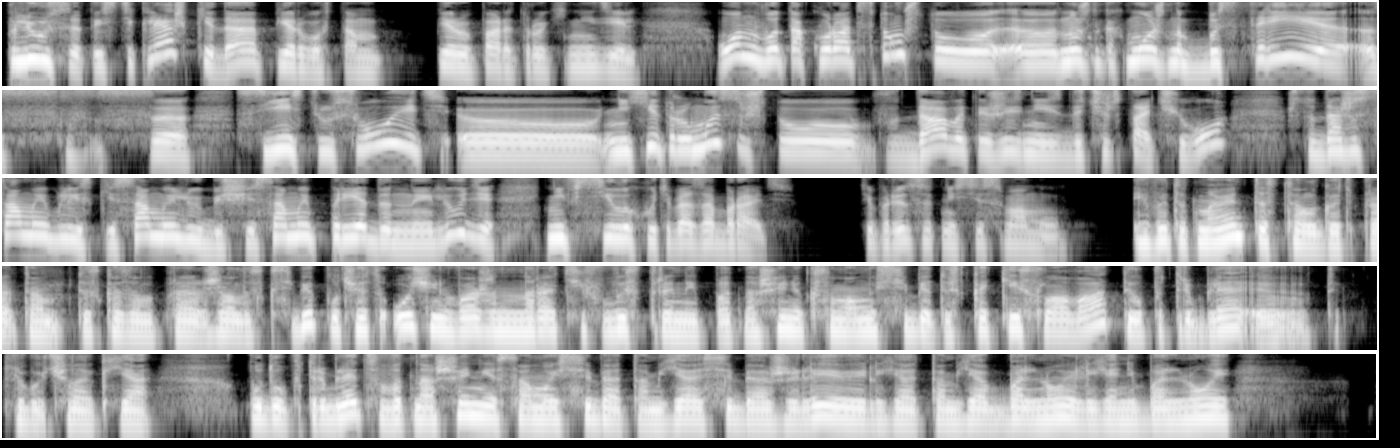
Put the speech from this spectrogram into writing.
плюс этой стекляшки, да, первых там первой пары-тройки недель, он вот аккурат в том, что э, нужно как можно быстрее с, с, съесть, усвоить э, нехитрую мысль, что да, в этой жизни есть до черта чего, что даже самые близкие, самые любящие, самые преданные люди не в силах у тебя забрать. Тебе придется отнести самому. И в этот момент ты стала говорить про, там, ты сказала про жалость к себе. Получается, очень важен нарратив, выстроенный по отношению к самому себе. То есть какие слова ты употребляешь, э, любой человек, я, буду употреблять в отношении самой себя. Там, я себя жалею, или я, там, я больной, или я не больной.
